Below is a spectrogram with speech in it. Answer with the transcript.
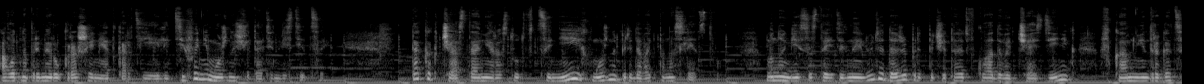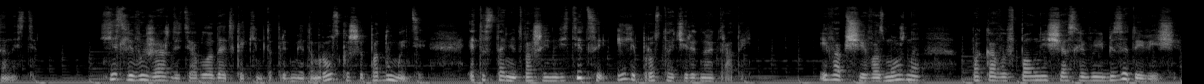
А вот, например, украшения от Cartier или Tiffany можно считать инвестицией. Так как часто они растут в цене, их можно передавать по наследству. Многие состоятельные люди даже предпочитают вкладывать часть денег в камни и драгоценности. Если вы жаждете обладать каким-то предметом роскоши, подумайте, это станет вашей инвестицией или просто очередной тратой. И вообще, возможно, пока вы вполне счастливы и без этой вещи.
